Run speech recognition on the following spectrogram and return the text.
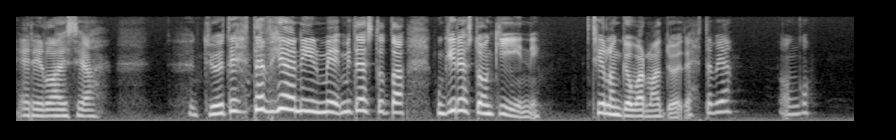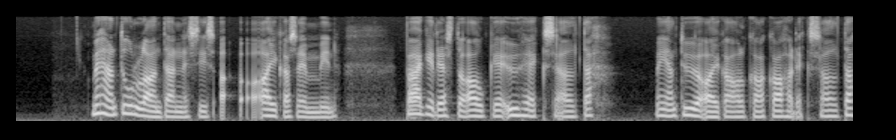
erilaisia työtehtäviä, niin me, mitäs tota, kun kirjasto on kiinni, silloinkin on varmaan työtehtäviä, onko? Mehän tullaan tänne siis aikaisemmin. Pääkirjasto aukeaa yhdeksältä. Meidän työaika alkaa kahdeksalta.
